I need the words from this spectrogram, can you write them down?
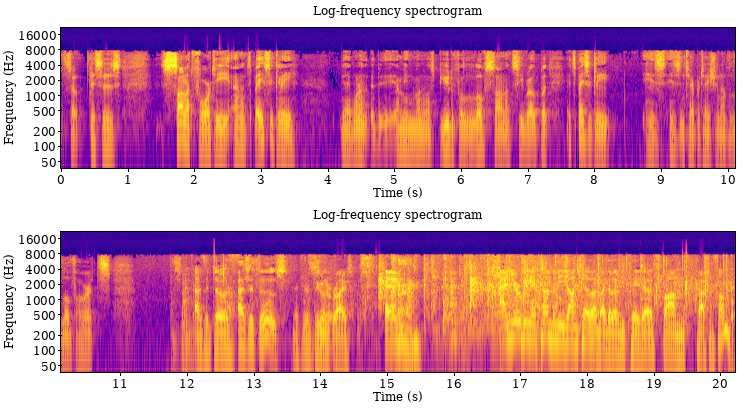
So this is sonnet 40, and it's basically yeah, one of the, I mean one of the most beautiful love sonnets he wrote, but it's basically his his interpretation of love hurts, As it does, as it does. if you're doing it right. Um, and you're being accompanied on cello by the lovely Kate Ellis from Crash Ensemble.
